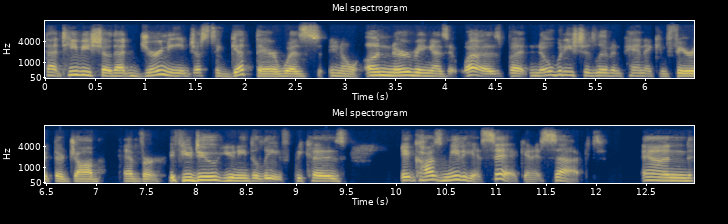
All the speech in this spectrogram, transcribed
that tv show that journey just to get there was you know unnerving as it was but nobody should live in panic and fear at their job ever. If you do you need to leave because it caused me to get sick and it sucked and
